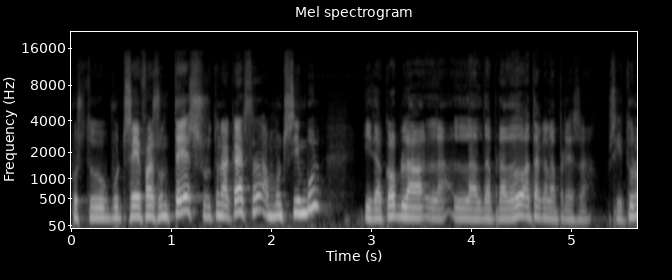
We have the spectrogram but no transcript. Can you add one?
Doncs tu potser fas un test, surt una carta amb un símbol i de cop la, la, la, el depredador ataca la presa. O sigui, tu,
